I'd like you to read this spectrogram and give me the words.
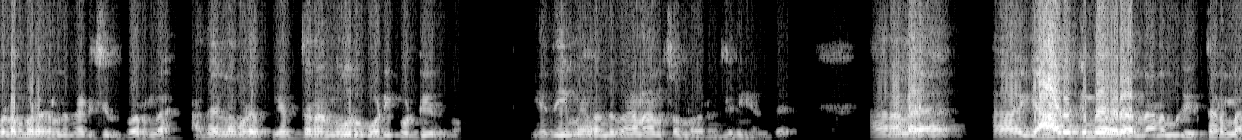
விளம்பரங்கள் நடிச்சிருப்பார்ல அதெல்லாம் கூட எத்தனை நூறு கோடி கொட்டி இருக்கும் எதையுமே வந்து வேணாம்னு சொன்னார் ரஜினிகாந்த். அதனால யாருக்குமே அவர் அந்த அனுமதி தரல.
